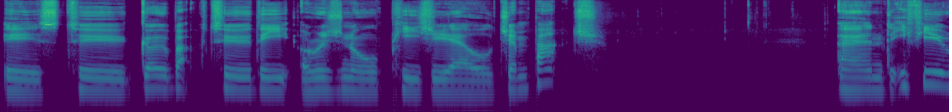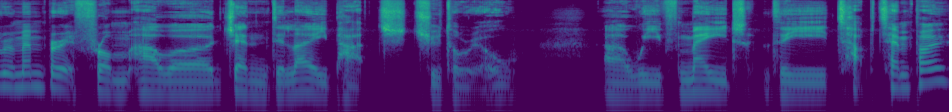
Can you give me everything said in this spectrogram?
is to go back to the original PGL gen patch. And if you remember it from our gen delay patch tutorial, uh, we've made the tap tempo,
